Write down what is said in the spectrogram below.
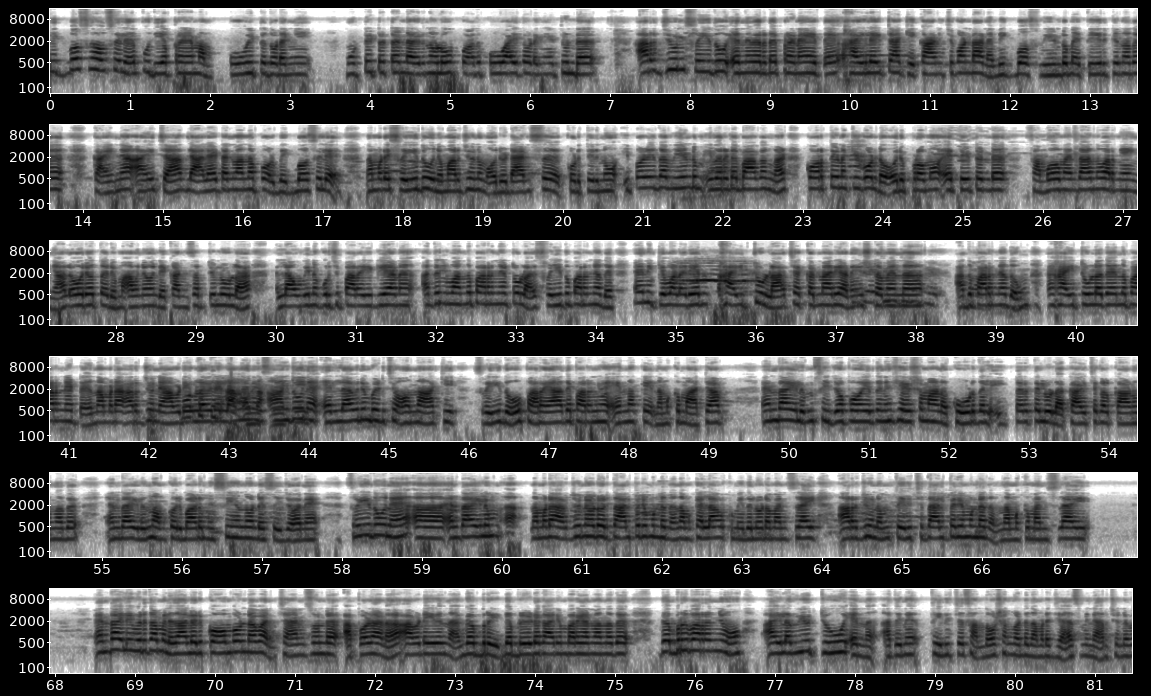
Big boss ഹൗസിൽ പുതിയ പ്രേമം. പൂവിട്ട് തുടങ്ങി. മുട്ടിട്ടിട്ടുണ്ടായിരുന്നുള്ളൂ. അത് പൂവായി തുടങ്ങിയിട്ടുണ്ട്. അർജുൻ ശ്രീതു എന്നിവരുടെ പ്രണയത്തെ ഹൈലൈറ്റാക്കി കാണിച്ചുകൊണ്ടാണ് ബിഗ് ബോസ് വീണ്ടും എത്തിയിരിക്കുന്നത്. കഴിഞ്ഞ ആഴ്ച ലാലേട്ടൻ വന്നപ്പോൾ ബിഗ് ബോസിൽ നമ്മുടെ ശ്രീതുവിനും അർജുനും ഒരു ഡാൻസ് കൊടുത്തിരുന്നു. ഇപ്പോഴിതാ വീണ്ടും ഇവരുടെ ഭാഗങ്ങൾ കോർത്തിണക്കിക്കൊണ്ട് ഒരു പ്രൊമോ എത്തിയിട്ടുണ്ട്. സംഭവം എന്താന്ന് പറഞ്ഞു കഴിഞ്ഞാൽ ഓരോരുത്തരും അവനവന്റെ കൺസെപ്റ്റിലുള്ള ലവിനെ കുറിച്ച് പറയുകയാണ്. അതിൽ വന്ന് പറഞ്ഞിട്ടുള്ള ശ്രീതു പറഞ്ഞത് എനിക്ക് വളരെ ഹൈറ്റുള്ള ചെക്കന്മാരെയാണ് ഇഷ്ടമെന്ന് അത് പറഞ്ഞതും ഹൈറ്റ് ഉള്ളത് എന്ന് പറഞ്ഞിട്ട് നമ്മുടെ അർജുന അവിടെയുള്ളവരെല്ലാം ഒന്ന് എല്ലാവരും പിടിച്ച് ഒന്നാക്കി ശ്രീതു പറയാതെ പറഞ്ഞു എന്നൊക്കെ നമുക്ക് മാറ്റാം. എന്തായാലും സിജോ പോയതിന് ശേഷമാണ് കൂടുതൽ ഇത്തരത്തിലുള്ള കാഴ്ചകൾ കാണുന്നത്. എന്തായാലും നമുക്ക് ഒരുപാട് മിസ് ചെയ്യുന്നുണ്ട് സിജോനെ. ശ്രീധുവിന് എന്തായാലും നമ്മുടെ അർജുനോട് ഒരു താല്പര്യമുണ്ടെന്ന് നമുക്ക് എല്ലാവർക്കും ഇതിലൂടെ മനസ്സിലായി. അർജുനും തിരിച്ച് താല്പര്യമുണ്ടെന്നും നമുക്ക് മനസ്സിലായി. എന്തായാലും ഇവർ തമ്മിൽ നല്ലൊരു കോംബോ ഉണ്ടാവാൻ ചാൻസ് ഉണ്ട്. അപ്പോഴാണ് അവിടെ ഇരുന്ന ഗബ്രി ഗബ്രിയുടെ കാര്യം പറയാൻ വന്നത്. ഗബ്രി പറഞ്ഞു ഐ ലവ് യു ടു എന്ന്. അതിന് തിരിച്ച് സന്തോഷം കൊണ്ട് നമ്മുടെ ജാസ്മിൻ അർജുന്റെ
